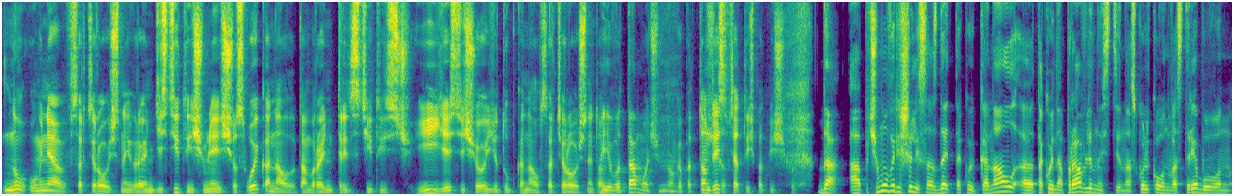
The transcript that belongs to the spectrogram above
Ну, у меня в сортировочной в районе 10 тысяч, у меня еще свой канал, там в районе 30 тысяч, и есть еще YouTube канал сортировочный. Там, и вот там очень много подписчиков. Там 250 тысяч подписчиков. Да, а почему вы решили создать такой канал, э, такой направленности, насколько он востребован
